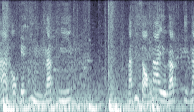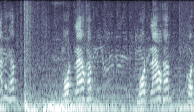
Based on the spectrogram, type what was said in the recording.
อะโอเคอนัดนี้ นัดที่ 2 ได้อยู่ครับ อีกนัดนึงครับ หมดแล้วครับ หมดแล้วครับ กด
